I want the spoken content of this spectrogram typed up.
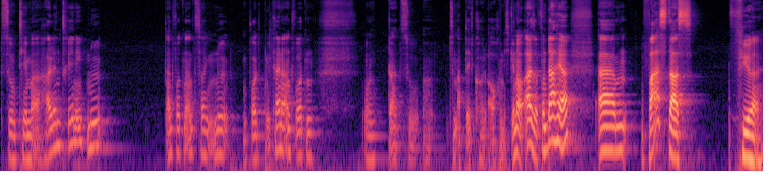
Zum Thema Hallentraining, nö. Antworten anzeigen, nö. Wollt mir keine Antworten. Und dazu äh, zum Update-Call auch nicht. Genau, also von daher ähm, war es das für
